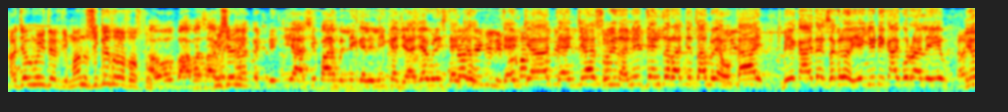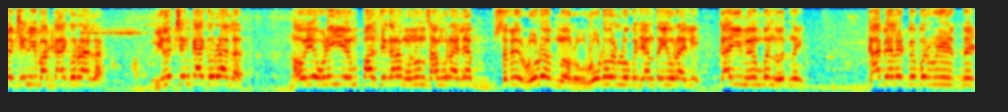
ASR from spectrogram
हा जन्म विद्यार्थी माणूस शिकत राहत असतो. बाबासाहेबांच्या. घटनेची अशी पायमल्ली केलेली की ज्या ज्या वेळेस त्यांच्या. त्यांच्या त्यांच्या सुविधाने त्यांचं राज्य चालू आहे. अहो, काय? बेकायदा आहे सगळं. हे ईडी काय करू राहिले? हे इलेक्शन विभाग काय करू राहिला? इलेक्शन काय करू राहिलं? अहो एवढे एम पालथे करा म्हणून सांगू राहिल्या सगळे रोड रोडवर लोक जनता येऊ राहिली. काही नियम बंद होत नाही. का बॅलेट पेपर नाही?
